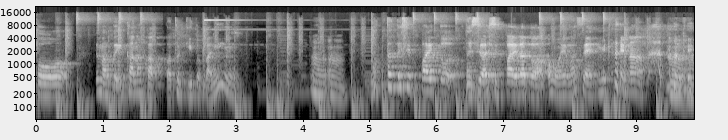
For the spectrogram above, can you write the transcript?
こううまくいかなかった時とかにうんうん。全く失敗と私は失敗だとは思いませんみたいななんて言う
